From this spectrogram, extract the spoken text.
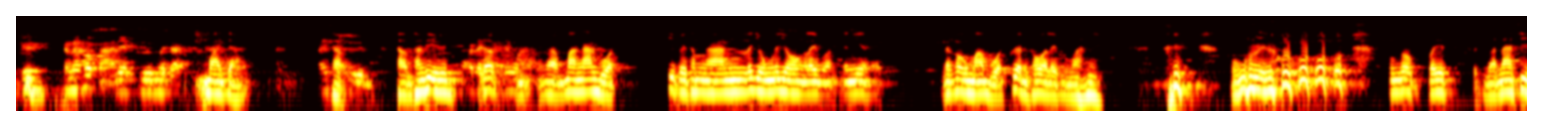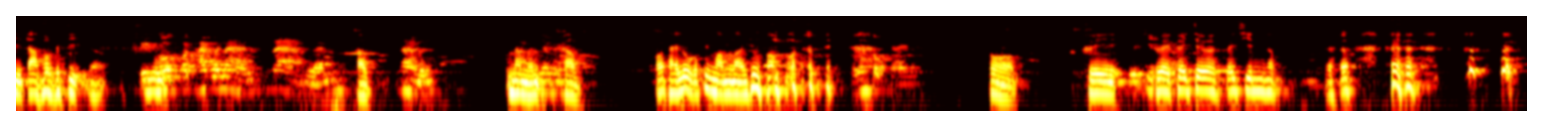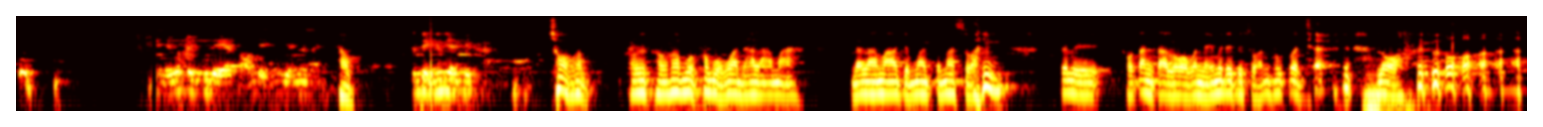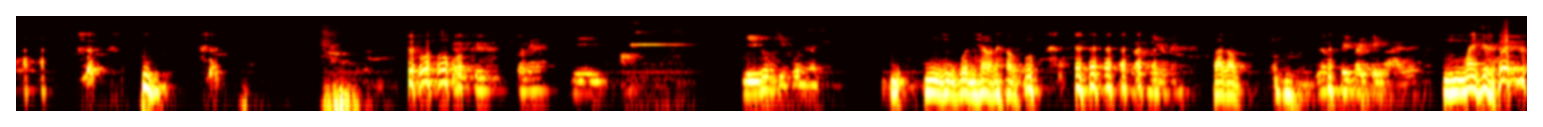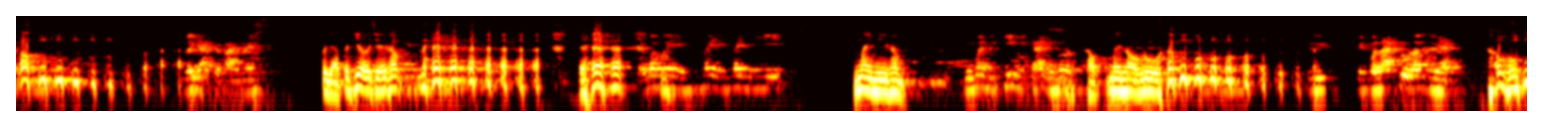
คือคณะพระป่าเนี่ยคือมาจากมาจากไอ้ที่อื่นทำทั้งที่อื่นไม่ได้แล้วไม่ได้มางานบวชที่ไปทำงานระยงระยองอะไรแบบอย่างเงี้ยครับแล้วก็มาบวชเพื่อนเขาอะไรประมาณนี้ผมก็ไม่รู้ ผมก็ไปปฏิบัติหน้าที่ตามปกติครับ คือเขาเขาทักว่าหน้าหน้าเหมือนครับ หน้าเหมือนนั่นเหมือนใช่ไหมครับเขาถ่ายรูปกับพี่หมัมหน่อยพี่หมัมผมต้องตกใจเลยก็เคยเคยเคยเจอเคยชินครับเห็นว่าเป็นครูเดย์สอนเด็กนักเรียนด้วยไหมครับคือเด็กนักเรียนคือขาดชอบครับเขาเขาเขาบอกเขาบอกว่าดารามา ดารามาจะมาจะมาสอน ก็เลยเขาตั้งตารอวันไหนไม่ได้ไปสอนเขาก็จะรอรอ คือคือตอนเนี้ยมีมีลูกกี่คนครับมีอยู่คนเดียวนะครับ รักเมียไหมแล้วก็แล้วเคยไปเชียงรายเลย ไม่เคยครับแล้วอยากจะไปไหมก็อยากไปเที่ยวเฉยครับ แต่ว่าไม่ไม่ไม่มีไม่มีครับ คือไม่มีกี้มีการอยู่นู่นครับ ไม่นอกลู่คือเป็นคนรักลูกรักเมียครับผม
